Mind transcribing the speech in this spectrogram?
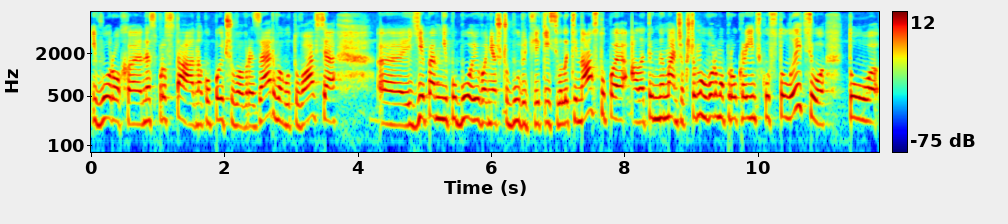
і ворог е, неспроста накопичував резерви, готувався. Е, є певні побоювання, що будуть якісь великі наступи, але тим не менше, якщо ми говоримо про українську столицю, то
